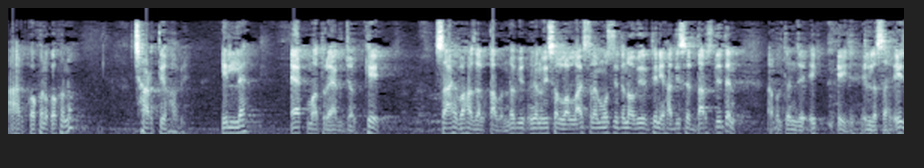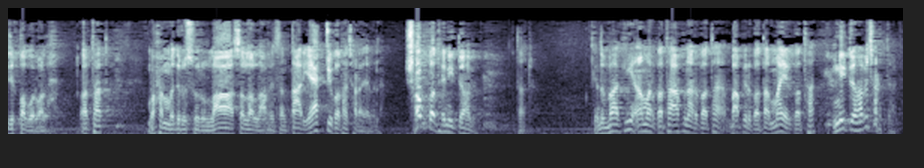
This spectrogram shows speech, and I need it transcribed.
আর কখনো কখনো ছাড়তে হবে। ইল্লা একমাত্র একজন। কে? সাহেব হাজাল কাবর। নবী সাল্লাম মসজিদে নবী তিনি হাদিসের দার্স দিতেন বলতেন যে, এই যে, ইল্লা সাহেব, এই যে কবরওয়ালা। অর্থাৎ মোহাম্মদ রসুল্লাহ সাল্লাম, তার একটি কথা ছাড়া যাবে না। সব কথাই নিতে হবে তার। কিন্তু বাকি আমার কথা, আপনার কথা, বাপের কথা, মায়ের কথা নিতে হবে, ছাড়তে হবে।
